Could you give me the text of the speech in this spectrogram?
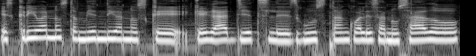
escríbanos también, díganos qué, qué gadgets les gustan, cuáles han usado,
